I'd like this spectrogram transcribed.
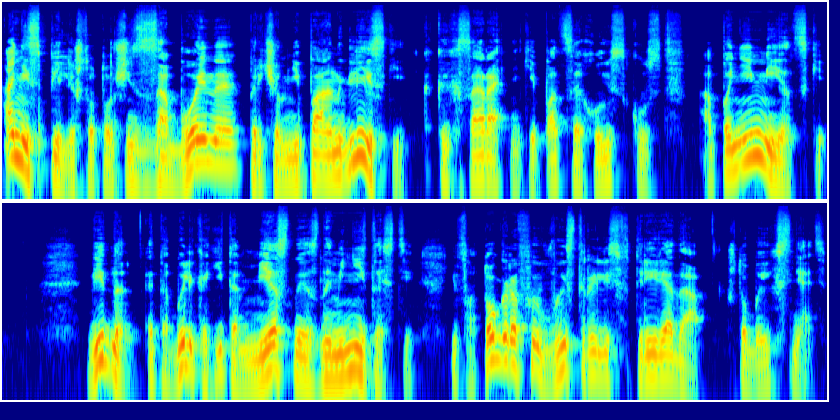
Они спели что-то очень забойное, причем не по-английски, как их соратники по цеху искусств, а по-немецки. Видно, это были какие-то местные знаменитости, и фотографы выстроились в три ряда, чтобы их снять.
